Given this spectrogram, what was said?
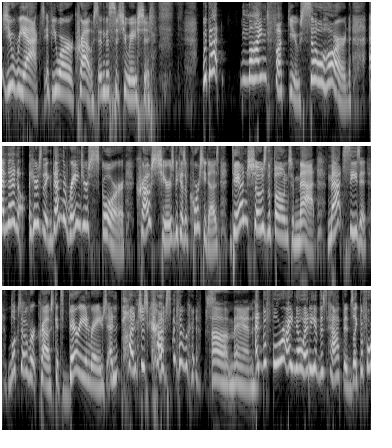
would you react if you are Kraus in this situation? Would that mind fuck you so hard? And then here's the thing then the Rangers score. Kraus cheers because, of course, he does. Dan shows the phone to Matt. Matt sees it, looks over at Kraus, gets very enraged, and punches Kraus in the ribs. Oh man. And before I know any of this happens, like before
